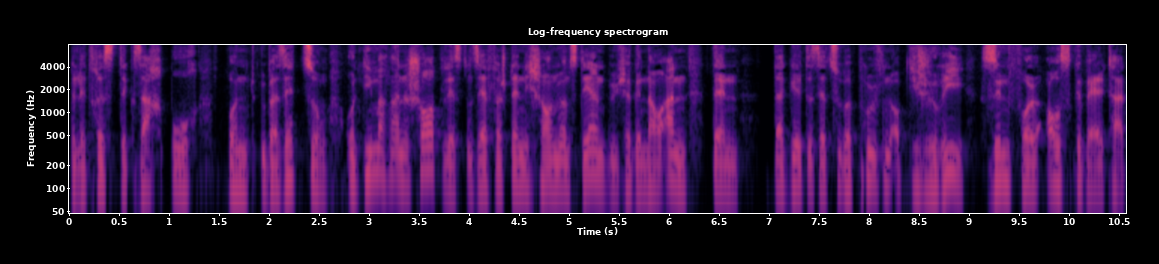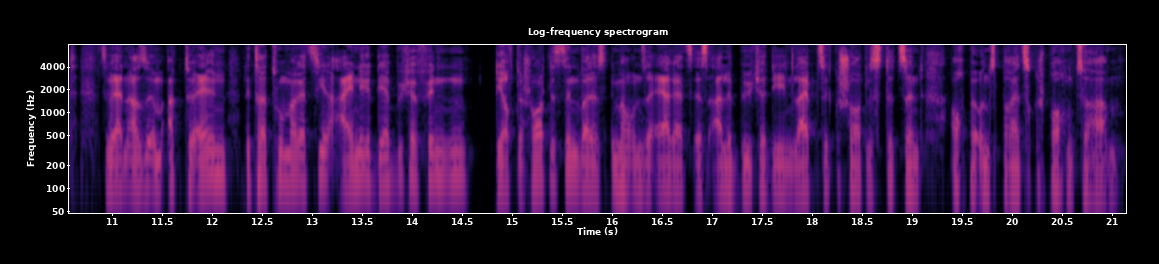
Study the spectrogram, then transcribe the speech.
Belletristik, Sachbuch und Übersetzung. Und die machen eine Shortlist und selbstverständlich schauen wir uns deren Bücher genau an, denn da gilt es ja zu überprüfen, ob die Jury sinnvoll ausgewählt hat. Sie werden also im aktuellen Literaturmagazin einige der Bücher finden, die auf der Shortlist sind, weil es immer unser Ehrgeiz ist, alle Bücher, die in Leipzig geshortlistet sind, auch bei uns bereits gesprochen zu haben.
